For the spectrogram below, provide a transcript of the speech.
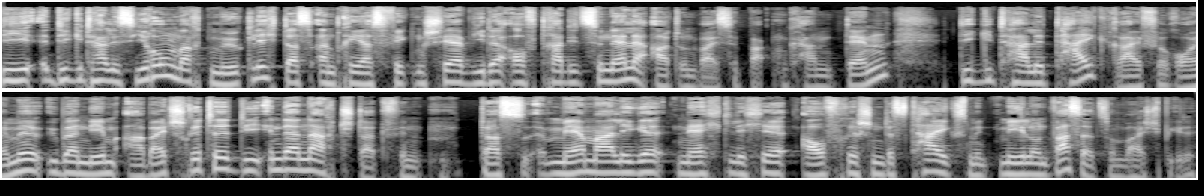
Die Digitalisierung macht möglich, dass Andreas Fickenscher wieder auf traditionelle Art und Weise backen kann, denn digitale Teigreiferäume übernehmen Arbeitsschritte, die in der Nacht stattfinden. Das mehrmalige nächtliche Auffrischen des Teigs mit Mehl und Wasser zum Beispiel.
